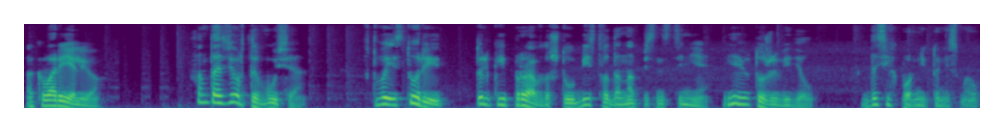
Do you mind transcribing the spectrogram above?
акварелью. Фантазер ты, Вуся. В твоей истории только и правда, что убийство да надпись на стене. Я ее тоже видел. До сих пор никто не смыл.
